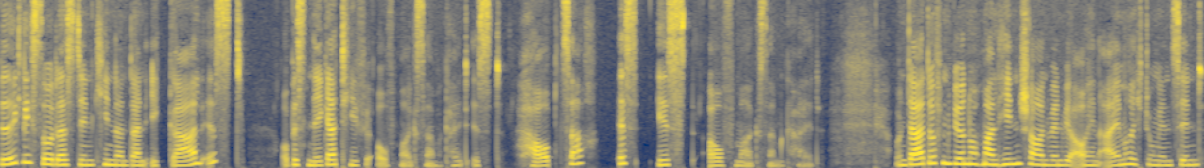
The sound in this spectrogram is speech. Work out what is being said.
wirklich so, dass den Kindern dann egal ist, ob es negative Aufmerksamkeit ist. Hauptsache, es ist Aufmerksamkeit. Und da dürfen wir nochmal hinschauen, wenn wir auch in Einrichtungen sind.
